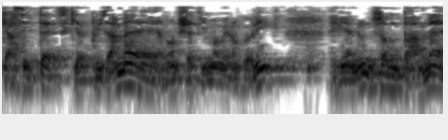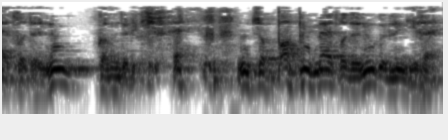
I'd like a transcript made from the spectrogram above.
car c'est peut-être ce qui est le plus amer dans le châtiment mélancolique, eh bien nous ne sommes pas maîtres de nous comme de l'univers. Nous ne sommes pas plus maîtres de nous que de l'univers.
